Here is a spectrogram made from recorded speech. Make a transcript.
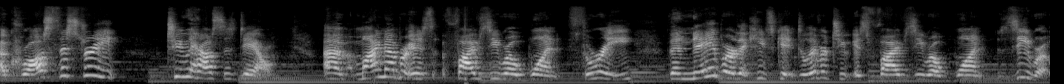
across the street, two houses down. Um, my number is 5013. The neighbor that keeps getting delivered to is 5010.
